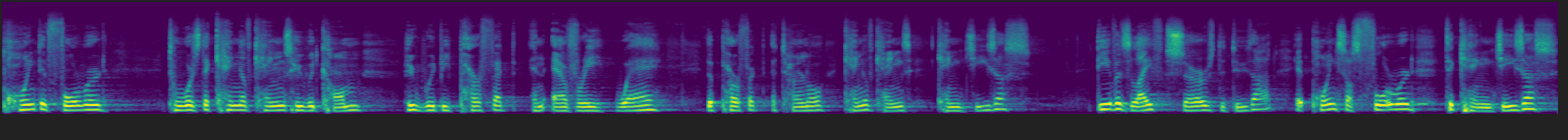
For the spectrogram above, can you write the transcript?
pointed forward towards the King of Kings who would come, who would be perfect in every way. The perfect, eternal King of Kings, King Jesus. David's life serves to do that. It points us forward to King Jesus.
